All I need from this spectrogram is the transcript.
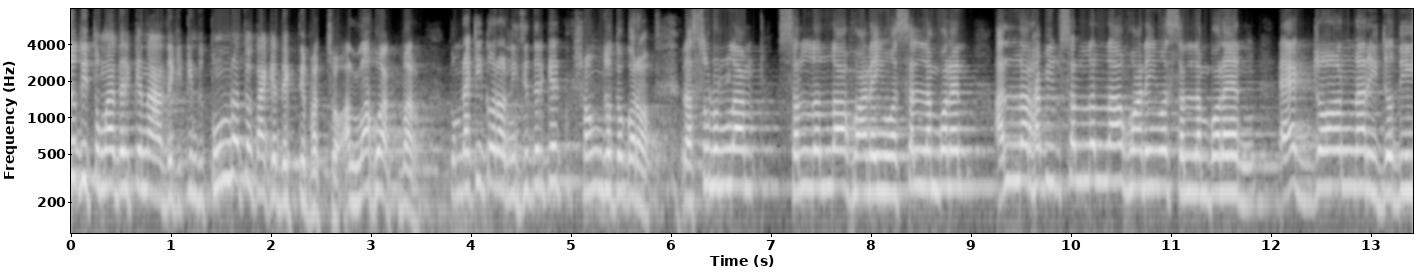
যদি তোমাদেরকে না দেখে, কিন্তু তোমরা তো তাকে দেখতে পাচ্ছ। আল্লাহু আকবার। তোমরা কি করো? নিজেদেরকে সংযত করো। রাসূলুল্লাহ সাল্লাল্লাহু আলাইহি বলেন, আল্লাহর হাবিব সাল্লাল্লাহু আলাইহি ওয়াসাল্লাম বলেন, একজন নারী যদি,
